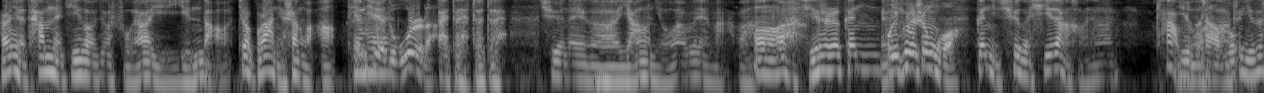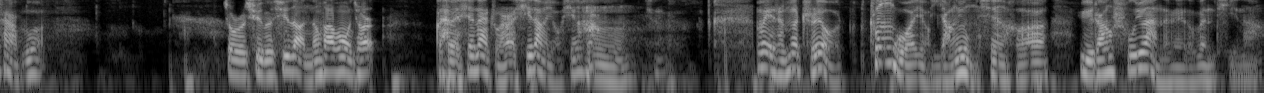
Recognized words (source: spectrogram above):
而且他们那机构就主要以引导，就是不让你上网，天天戒毒似的，哎，对对对，去那个养养牛啊，喂马吧。啊，其实跟 回归生活，跟你去个西藏好像差不多、啊，意思差不多这意思差不多。就是去的西藏，你能发朋友圈儿，啊对，现在主要是西藏有信号，嗯为什么只有中国有杨永信和豫章书院的这个问题呢？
